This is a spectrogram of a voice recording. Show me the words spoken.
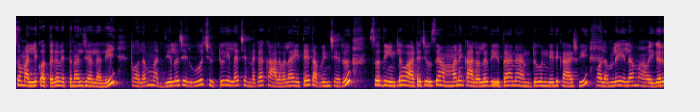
సో మళ్ళీ కొత్తగా విత్తనాలు చల్లాలి పొలం మధ్యలో చెరువు చుట్టూ ఇలా చిన్నగా కాలువలా అయితే తవ్వించారు. సో దీంట్లో వాటర్ చూసి అమ్మ నేను కాలువలో దిగుతా అని అంటూ ఉండేది కాశీ పొలంలో ఇలా మావయ్య గారు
